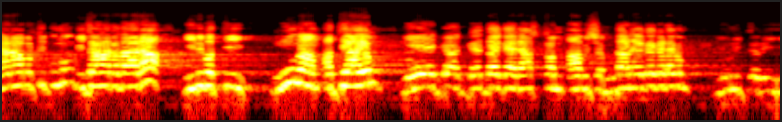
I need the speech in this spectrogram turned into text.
ഞാൻ ആവർത്തിക്കുന്നു. വിചാരധാര ഇരുപത്തി മൂന്നാം അധ്യായം. ഏകഘടക രാഷ്ട്രം ആവശ്യം. എന്താണ് ഏകഘടകം. യൂണിറ്ററി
